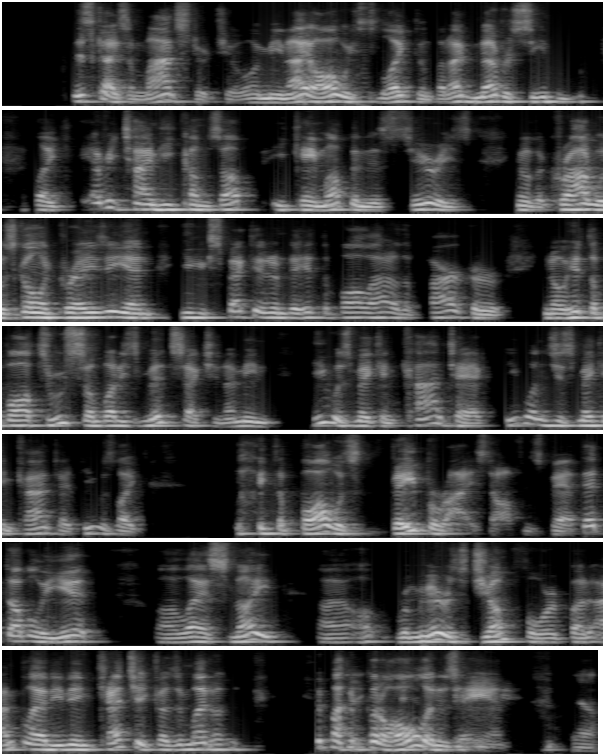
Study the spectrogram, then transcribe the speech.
this guy's a monster, Joe. I mean, I always liked him, but I've never seen him like every time he comes up, he came up in this series, you know, the crowd was going crazy and you expected him to hit the ball out of the park or, you know, hit the ball through somebody's midsection. I mean, he was making contact. He wasn't just making contact. He was like, like the ball was vaporized off his bat. That double he hit uh, last night, uh, Ramirez jumped for it, but I'm glad he didn't catch it because it might have it might have put a hole in his hand. Yeah.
